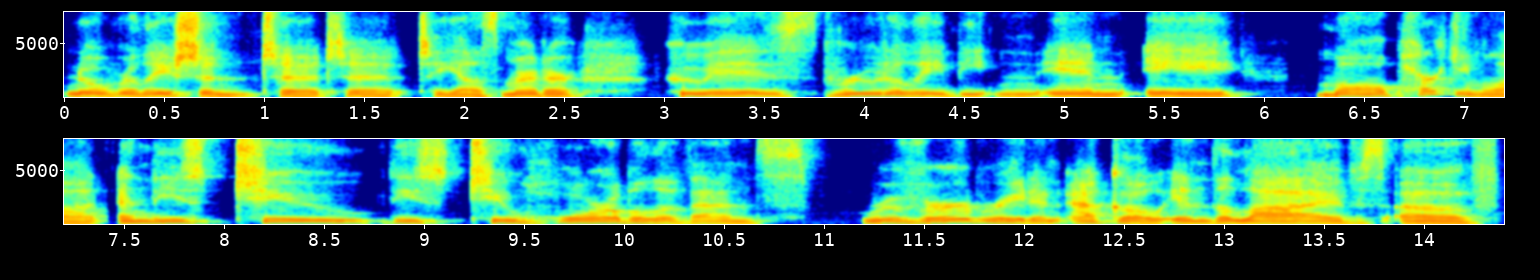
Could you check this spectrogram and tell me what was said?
no relation to, to, to Yael's murder, who is brutally beaten in a mall parking lot. And these two, these two horrible events reverberate and echo in the lives of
